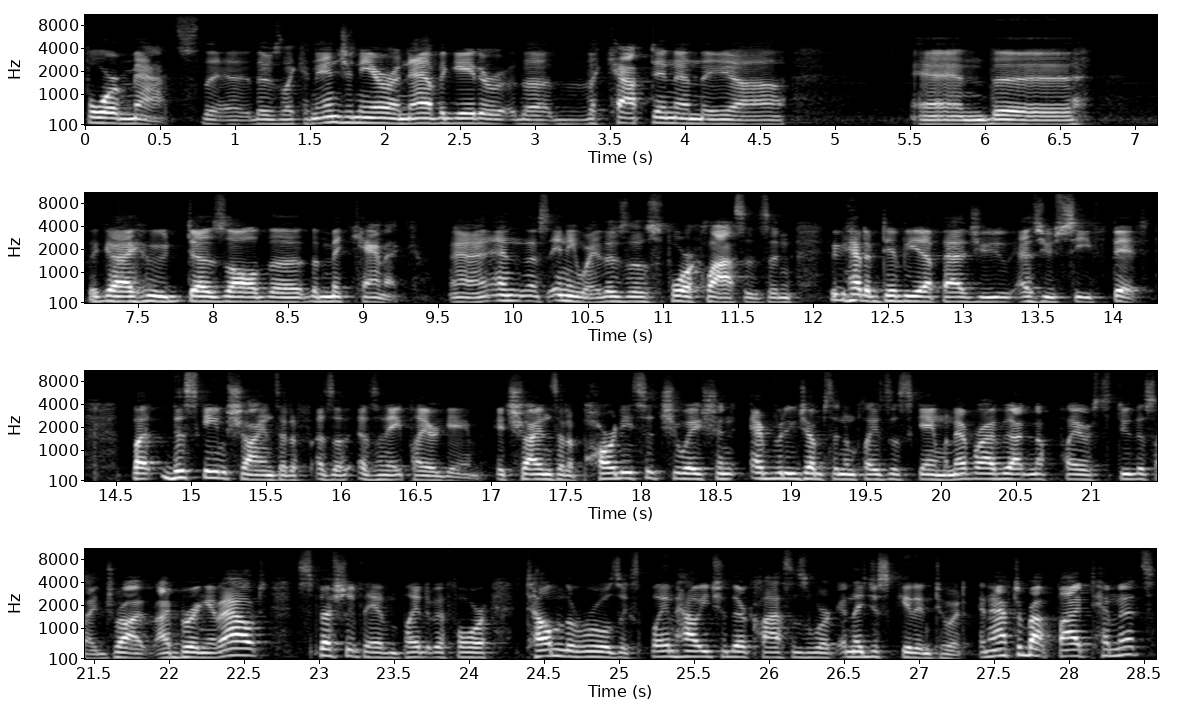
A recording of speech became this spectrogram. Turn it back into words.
four mats. The, there's like an engineer, a navigator, the the captain, and the uh, and the the guy who does all the the mechanic Uh, and, and anyway, there's those four classes, and you can kind of divvy it up as you as you see fit. But this game shines a, as, a, as an eight-player game. It shines at a party situation. Everybody jumps in and plays this game. Whenever I've got enough players to do this, I draw, I bring it out, especially if they haven't played it before. Tell them the rules, explain how each of their classes work, and they just get into it. And after about five, ten minutes,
